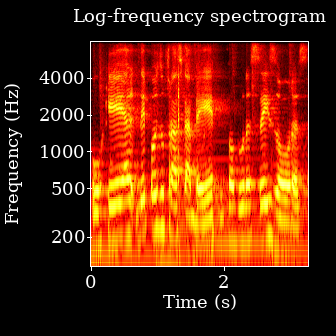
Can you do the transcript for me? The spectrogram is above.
porque depois do frasco aberto só dura seis horas.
